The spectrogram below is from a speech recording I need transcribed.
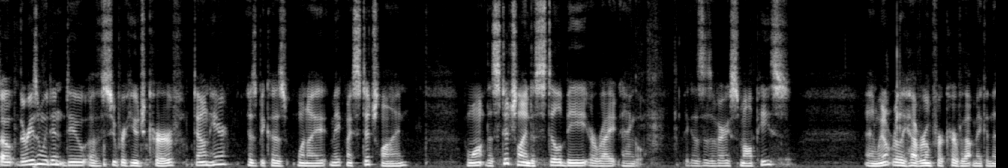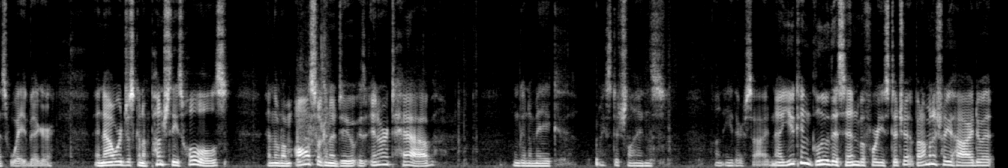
So the reason we didn't do a super huge curve down here is because when I make my stitch line, I want the stitch line to still be a right angle because this is a very small piece and we don't really have room for a curve without making this way bigger. And now we're just going to punch these holes and then what I'm also going to do is in our tab, I'm going to make my stitch lines on either side. Now you can glue this in before you stitch it, but I'm going to show you how I do it.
